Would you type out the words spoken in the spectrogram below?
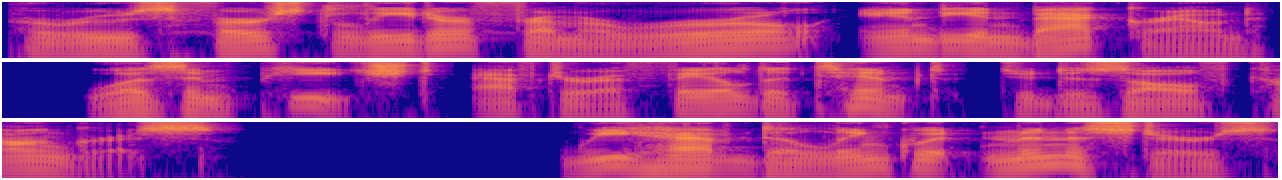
Peru's first leader from a rural Andean background, was impeached after a failed attempt to dissolve Congress. We have delinquent ministers,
